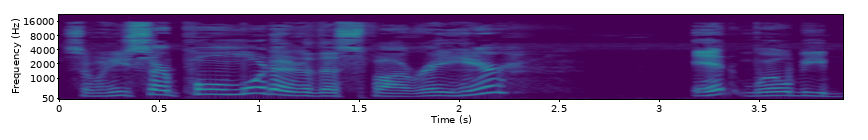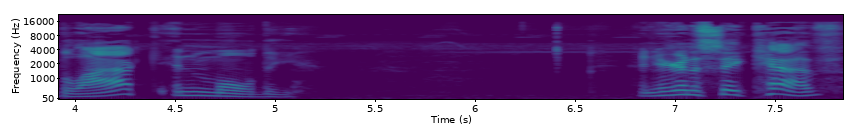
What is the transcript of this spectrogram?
So when you start pulling wood out of this spot right here, it will be black and moldy. And you're going to say, Kev,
